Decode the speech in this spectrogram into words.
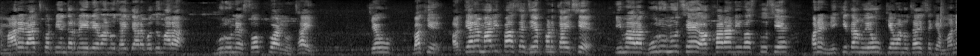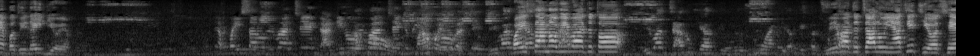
મારે રાજકોટની અંદર નહીં રહેવાનું થાય ત્યારે બધું મારા ગુરુને સોંપવાનું થાય. કેવું? બાકી અત્યારે મારી પાસે જે પણ કાંઈ છે એ મારા ગુરુનું છે, અખાડાની વસ્તુ છે અને નિકિતાનું એવું કહેવાનું થાય છે કે મને બધું દઈ દ્યો એમ. પૈસાનો વિવાદ છે ગાડીનો વિવાદ છે કે બીજો કોઈ વિવાદ છે? પૈસાનો વિવાદ તો વિવાદ ચાલુ ક્યારથી થયો? શું આની હકીકત વિવાદ ચાલુ ત્યાંથી થયો છે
